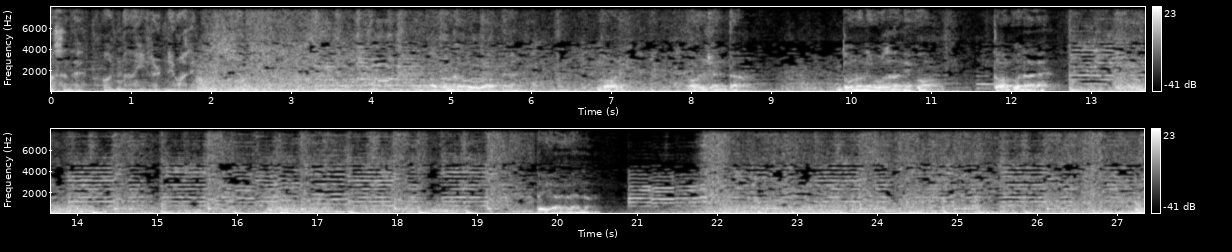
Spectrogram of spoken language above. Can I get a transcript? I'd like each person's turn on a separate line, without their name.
पसंद है और ना ही लड़ने वाले। अब उनका दो बात है। गॉड और जनता। दोनों ने बुलाने को तो बुला रहे तैयार रहना।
